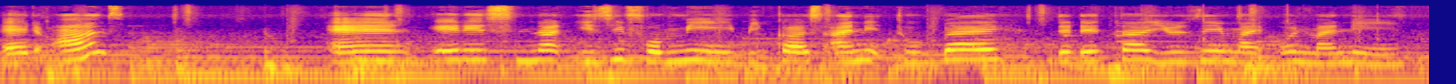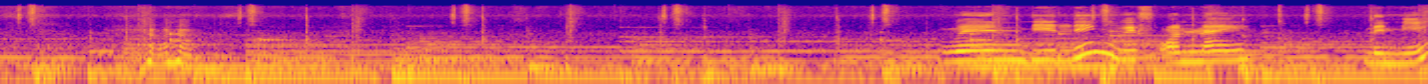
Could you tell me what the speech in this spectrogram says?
add-ons and it is not easy for me because I need to buy the data using my own money. when dealing with online learning,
